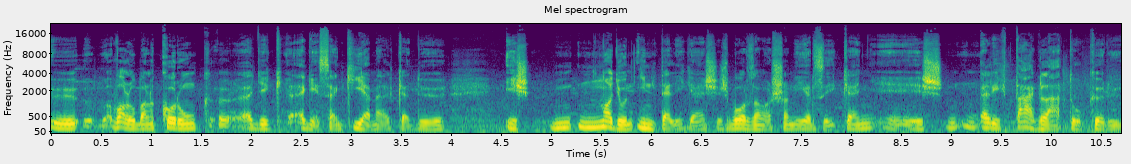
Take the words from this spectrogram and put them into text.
ő valóban a korunk egyik egészen kiemelkedő és nagyon intelligens és borzalmasan érzékeny és elég táglátó körű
